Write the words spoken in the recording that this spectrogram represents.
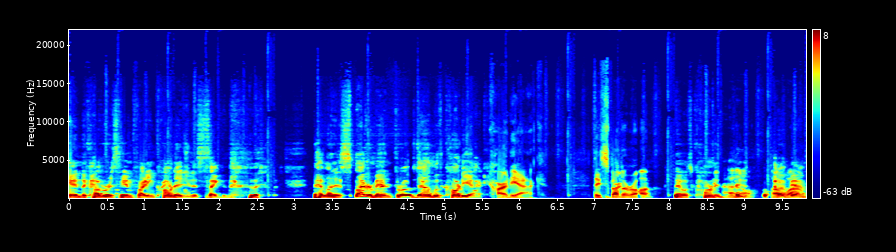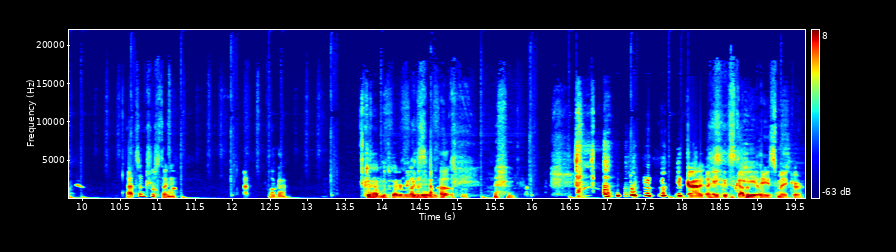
and the cover is him fighting Carnage, and it's like the headline is Spider-Man throws down with cardiac. Cardiac. They spelled it wrong. No, it's Carnage. Oh. just looked that Oh, up, wow. yeah. That's interesting. Okay. So happens Spider-Man gets old. You gotta take He's his got a pacemaker.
